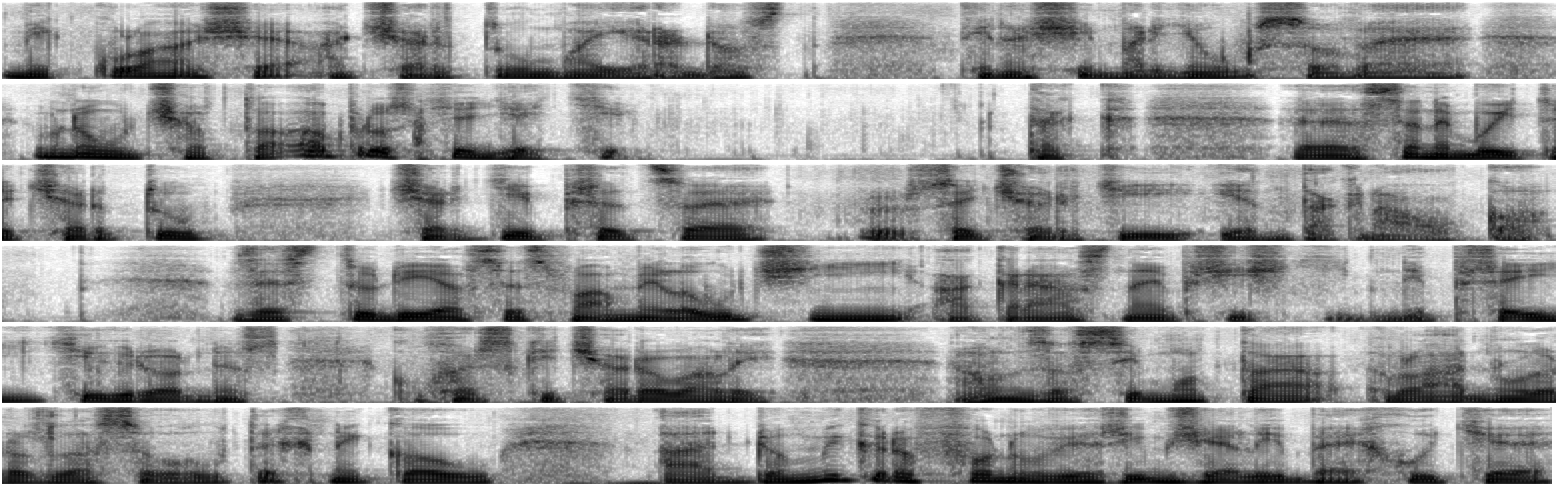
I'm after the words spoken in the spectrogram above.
Mikuláše a čertů mají radost ty naši mrňousové, vnoučata a prostě děti. Tak eh, se nebojte čertu, čerti přece se čertí jen tak na oko. Ze studia se s vámi loučí a krásné příští dny přejí ti, kdo dnes kuchařsky čarovali. Honza Simota vládnul rozhlasovou technikou a do mikrofonu věřím, že libé chutě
